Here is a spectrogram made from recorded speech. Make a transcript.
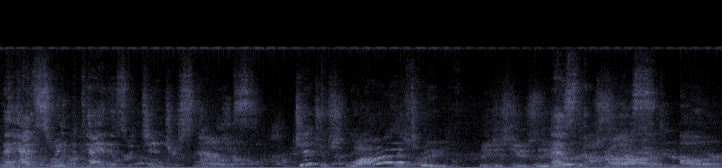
They had sweet potatoes with ginger snaps. Ginger snaps? What? It's fruity. You just use the. As uh, the crust. Oh.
